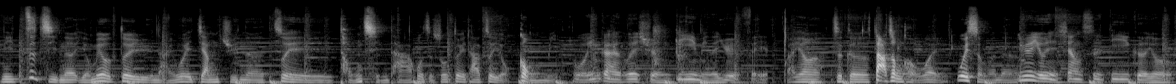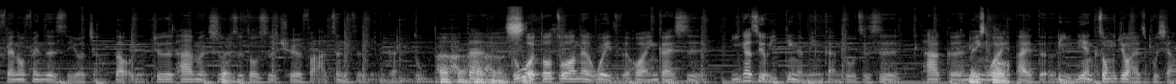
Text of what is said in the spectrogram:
你自己呢，有没有对于哪一位将军呢最同情他，或者说对他最有共鸣？我应该还会选第一名的岳飞。哎呦，这个大众口味，为什么呢？因为有点像是第一个有 Final Fantasy 有讲到的，就是他们是不是都是缺乏政治敏感度？但如果都坐到那个位置的话，应该是应该是有一定的敏感度，只是他跟另外一派的理念终究还是不相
